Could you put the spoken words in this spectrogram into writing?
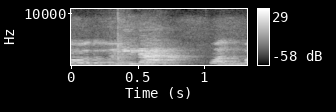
ಕಲಿಬಹುದು ನಿಧಾನ. ಒಂದು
